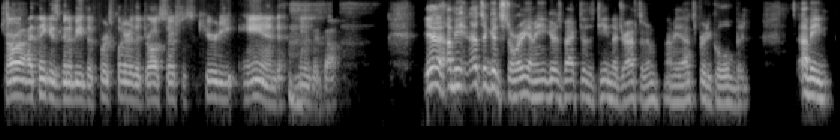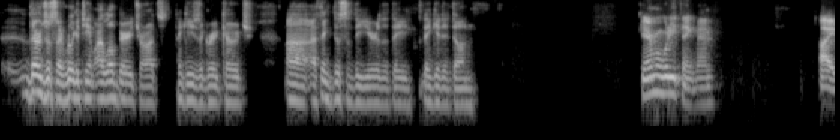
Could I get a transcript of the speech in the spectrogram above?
Chara, I think is going to be the first player that draws Social Security and wins the cup. Yeah, I mean that's a good story. I mean, he goes back to the team that drafted him. I mean, that's pretty cool. But I mean, they're just a really good team. I love Barry Trotz. I think he's a great coach. Uh, I think this is the year that they they get it done. Cameron, what do you think, man? I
